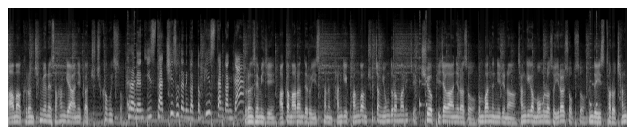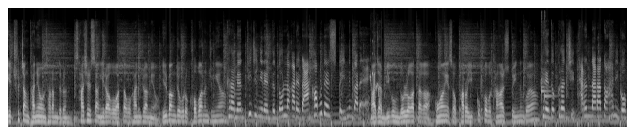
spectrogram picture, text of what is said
아마 그런 측면에서 한 게 아닐까 추측하고 있어. 그러면 이스타 취소되는 것도 비슷한 건가? 그런 셈이지. 아까 말한 대로 이스타는 단기 관광 출장 용도란 말이지. 취업 비자가 아니라서 돈 받는 일이나 장기간 머물러서 일할 수 없어. 근데 이스타로 장기 출장 다녀온 사람들 은 사실상 일하고 왔다고 간주하며 일방적으로 거부하는 중이야. 그러면 디즈니랜드 놀러 가려다 거부될 수도 있는 거네. 맞아 미국 놀러 갔다가 공항에서 바로 입국 거부 당할 수도 있는 거야. 그래도 그렇지 다른 나라도 아니고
